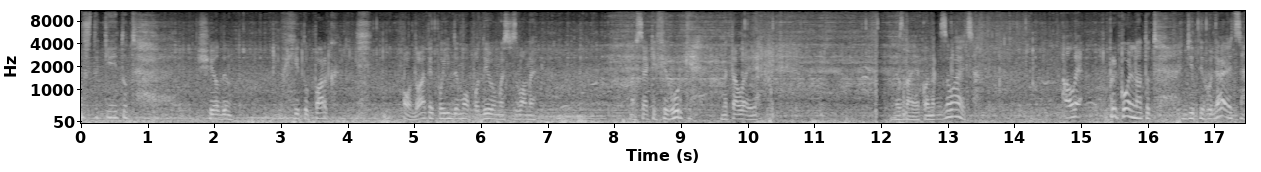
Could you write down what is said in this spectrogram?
Ось такий тут ще один вхід у парк. О, давайте поїдемо, подивимось з вами на всякі фігурки металеві. Не знаю, як вони називаються. Але прикольно тут діти гуляються.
